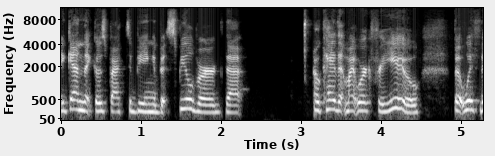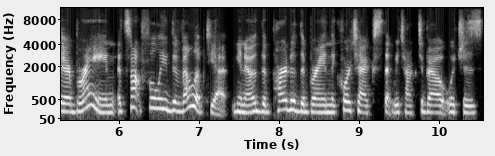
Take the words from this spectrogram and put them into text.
again that goes back to being a bit spielberg that okay that might work for you but with their brain it's not fully developed yet you know the part of the brain the cortex that we talked about which is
